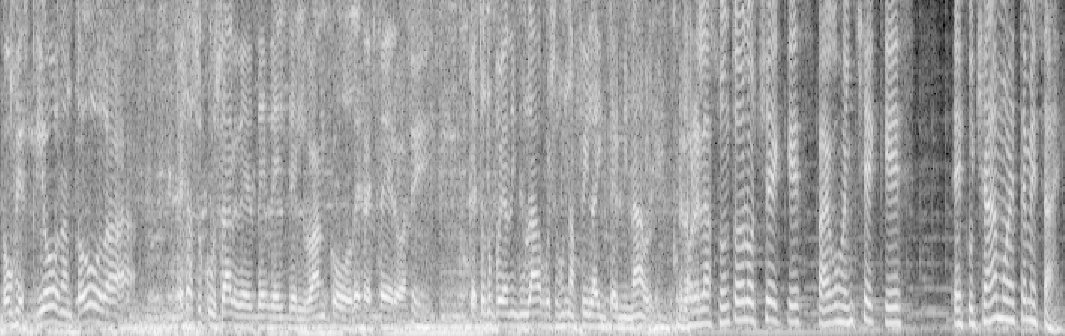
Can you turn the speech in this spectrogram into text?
congestionan todas esas sucursales de, de, de, del banco de reservas. Sí. Que esto no puede ir a ningún lado, porque eso es una fila interminable. Por el asunto de los cheques, pagos en cheques, escuchamos este mensaje.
